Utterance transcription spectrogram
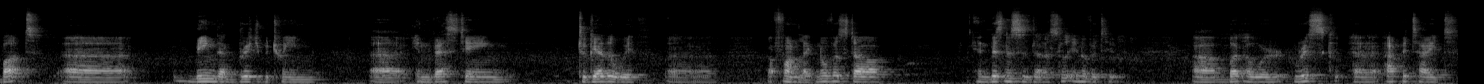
but uh, being that bridge between uh, investing together with uh, a fund like Novastar in businesses that are still innovative, uh, but our risk uh, appetite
